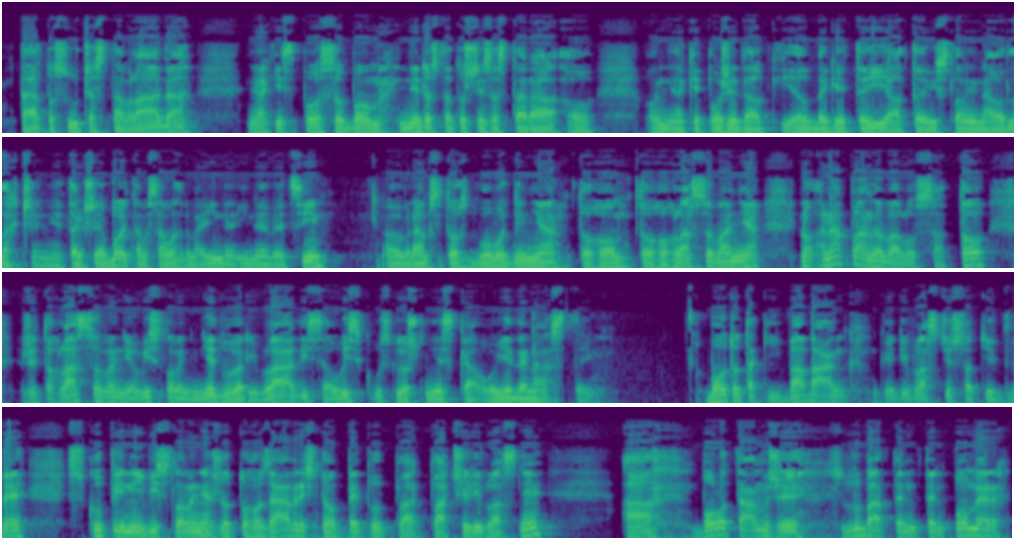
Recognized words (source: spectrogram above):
táto súčasná vláda nejakým spôsobom nedostatočne sa stará o, o nejaké požiadavky LBGTI, ale to je vyslovene na odľahčenie. Takže boli tam samozrejme aj iné, iné veci e, v rámci toho zdôvodnenia toho, toho hlasovania. No a naplánovalo sa to, že to hlasovanie o vyslovení nedôvery vlády sa uskutoční dneska o 11. Bol to taký vabank, kedy vlastne sa tie dve skupiny vyslovenia až do toho záverečného battle tlačili vlastne. A bolo tam, že zhruba ten, ten pomer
